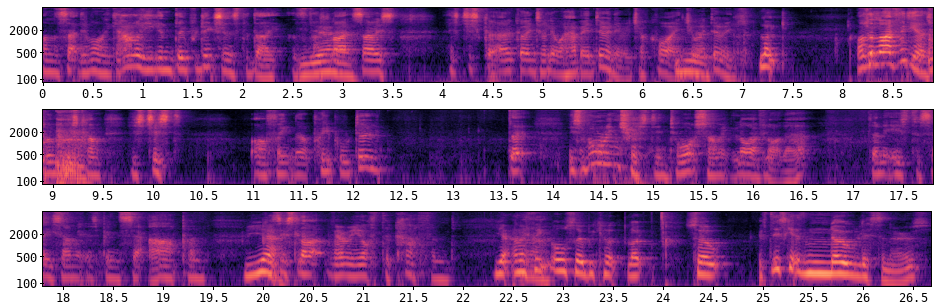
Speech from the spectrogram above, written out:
on the Saturday morning. Oh, you can do predictions today and stuff Yeah. like. So it's it's just got, I got into a little habit of doing it, which I quite enjoy Yeah. doing. Like, On the live videos when people come, it's just I think that people do that. It's more interesting to watch something live like that than it is to see something that's been set up and yeah, because it's like very off the cuff and yeah, and I think also because like, so if this gets no listeners,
